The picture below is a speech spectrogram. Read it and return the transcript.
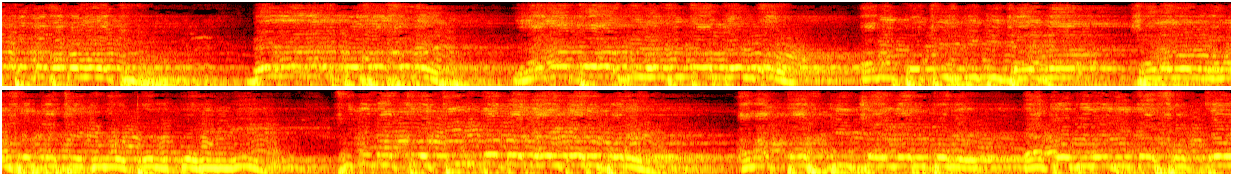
একটা কথা বলে রাখি। বেলনাগার প্রশাসনের লাগাতার বিরোধিতার জন্য ওপেন করিনি। শুধুমাত্র তিনটা জায়গার উপরে, আমার পাঁচটির জায়গার উপরে এত বিরোধিতা সত্ত্বেও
